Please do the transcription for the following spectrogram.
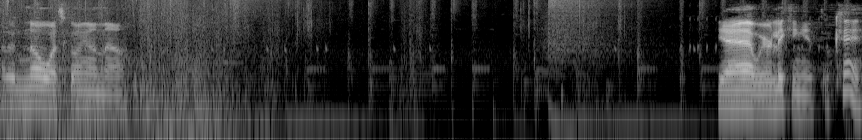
I don't know what's going on now. Yeah, we're licking it. Okay.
